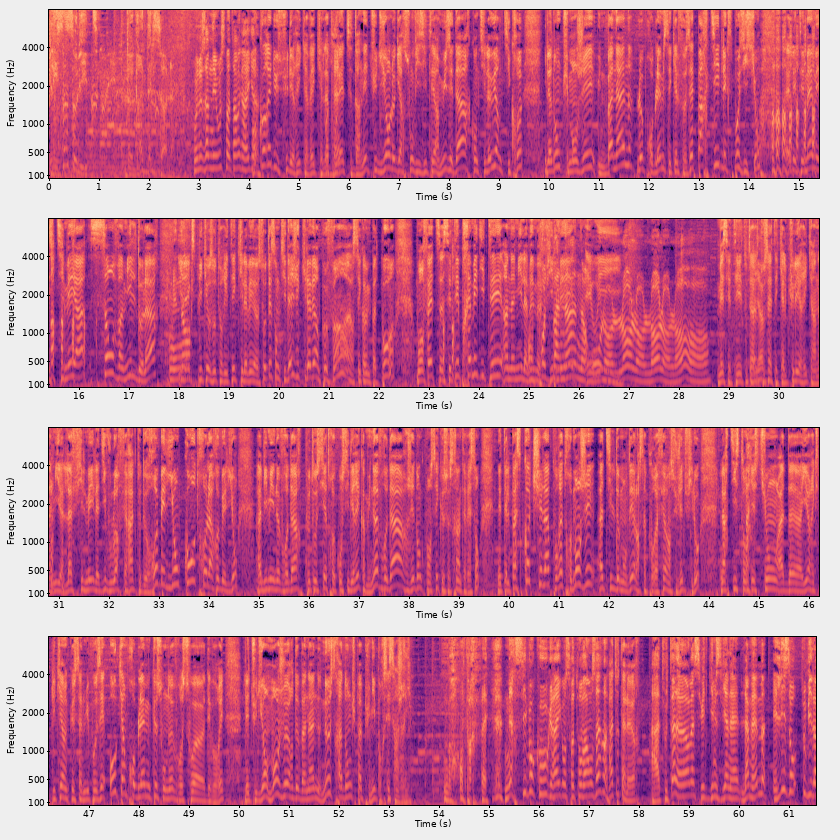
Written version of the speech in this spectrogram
Les insolites de Greg Delsol. Vous nous amenez où ce matin, Greg En Corée du Sud, Eric, avec la boulette d'un étudiant, le garçon visitait un musée d'art. Quand il a eu un petit creux, il a donc mangé une banane. Le problème, c'est qu'elle faisait partie de l'exposition. Elle était même estimée à 120 000 dollars. Mais Il a expliqué aux autorités qu'il avait euh, sauté son petit déj et qu'il avait un peu faim. Alors c'est quand même pas de peau. Hein. Bon, en fait, c'était prémédité. Un ami l'a même filmé. banane Eh Oh oui. là là là là là là Mais c'était tout, à- tout ça a été calculé, Eric. Un ami l'a filmé. Il a dit vouloir faire acte de rébellion contre la rébellion. Abîmer une œuvre d'art peut aussi être considéré comme une œuvre d'art. J'ai donc pensé que ce serait intéressant. N'est-elle pas scotchée là pour être mangée A-t-il demandé Alors ça pourrait faire un sujet de philo. L'artiste en question a d'ailleurs expliqué hein, que ça ne lui posait aucun problème que son œuvre soit dévorée. L'étudiant mangeur de bananes ne sera donc pas puni pour ses singeries. Bon, parfait. Merci beaucoup, Greg. On se retrouve à 11h. À tout à l'heure. À tout à l'heure. La suite, Gims Vianney, la même. Et l'ISO, to be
